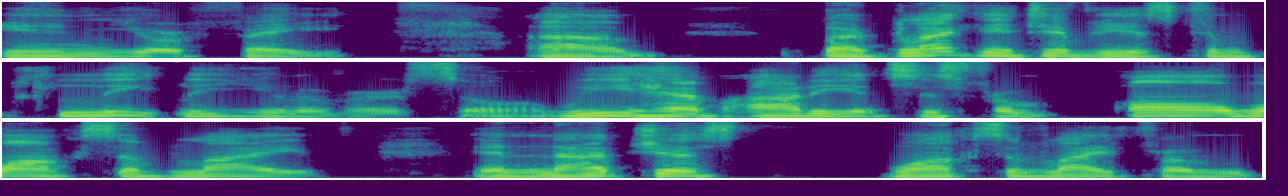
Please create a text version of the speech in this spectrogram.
in your faith. Um, but Black Nativity is completely universal. We have audiences from all walks of life and not just walks of life from,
